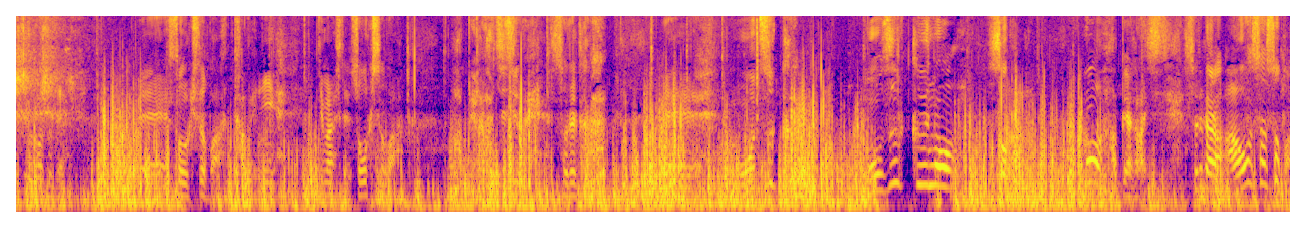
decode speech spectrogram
うということで、えー、ソーキそば食べに行きまして、ソーキそば、それから、えー、もずく、もずくのそば、も880円。それから青さそば、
